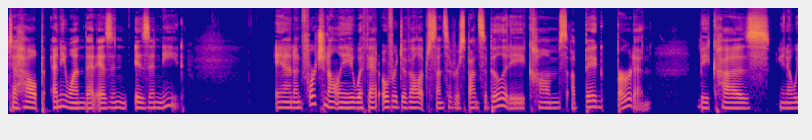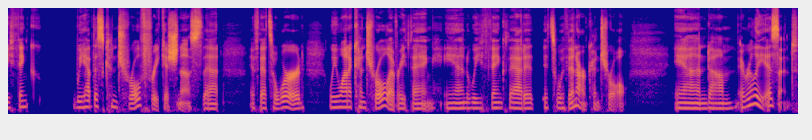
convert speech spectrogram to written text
to help anyone that is in, is in need. And unfortunately, with that overdeveloped sense of responsibility comes a big burden because, you know, we think we have this control freakishness that, if that's a word, we want to control everything and we think that it, it's within our control. And um, it really isn't.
